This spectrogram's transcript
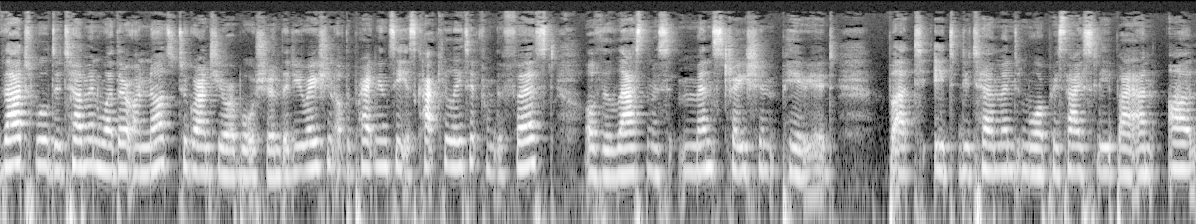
That will determine whether or not to grant your abortion. The duration of the pregnancy is calculated from the first of the last mes- menstruation period but it determined more precisely by an un-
